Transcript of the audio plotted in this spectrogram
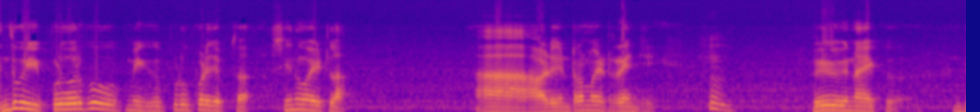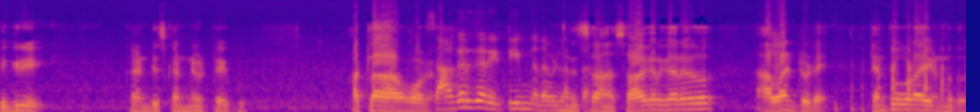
ఎందుకు ఇప్పుడు వరకు మీకు ఇప్పుడు కూడా చెప్తా? సీను ఇట్లా ఆవిడ intermediate range. V V Vinayak degree కానీ డిస్కంటిన్యూడ్ టైపు. అట్లా సాగర్ గారి టీం కదా సాగర్ గారు అలాంటివాడే. టెన్త్ కూడా అయి ఉండదు.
